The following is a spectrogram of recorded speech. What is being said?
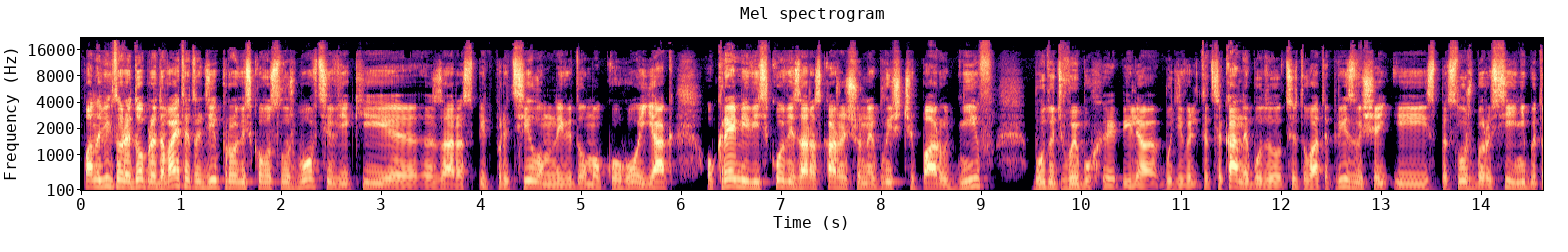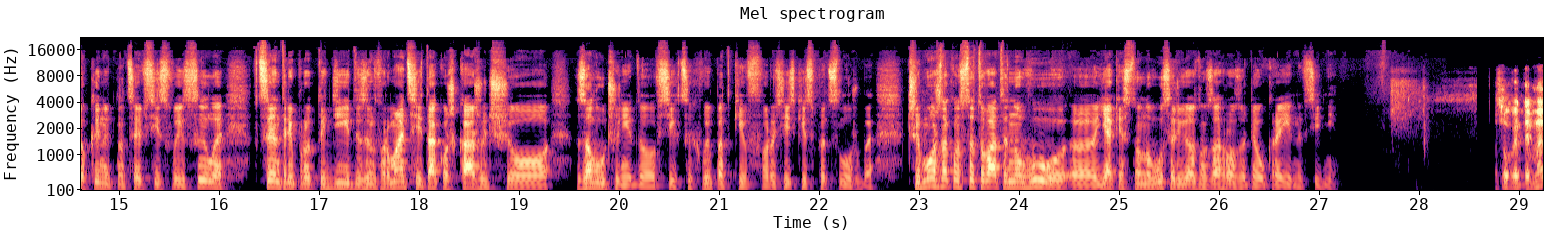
Пане Вікторе, добре, давайте тоді про військовослужбовців, які е, зараз під прицілом, невідомо кого, як окремі військові зараз кажуть, що найближчі пару днів будуть вибухи біля будівель ТЦК. Не буду цитувати прізвища, і спецслужби Росії, нібито кинуть на це всі свої сили. В центрі протидії дезінформації також кажуть, що залучені до всіх цих випадків російські спецслужби. Чи можна констатувати нову е, якісно нову серйозну загрозу для України в ці дні? Слухайте, ми,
